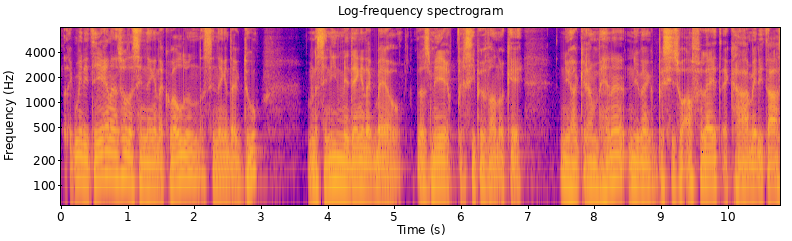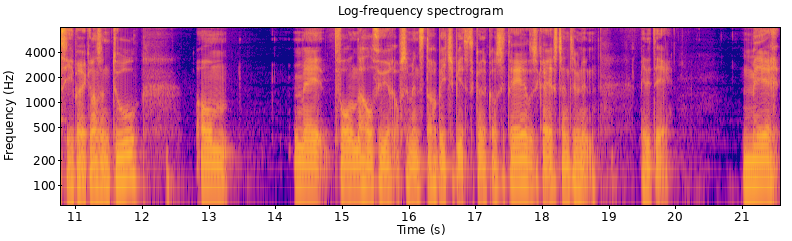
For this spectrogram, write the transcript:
like mediteren en zo, dat zijn dingen dat ik wil doen, dat zijn dingen dat ik doe. Maar dat zijn niet meer dingen dat ik bijhoud. Dat is meer het principe van, oké, nu ga ik eraan beginnen, nu ben ik precies wat afgeleid. Ik ga meditatie gebruiken als een tool om mij het volgende half uur op zijn minst toch een beetje beter te kunnen concentreren. Dus ik ga eerst 20 minuten mediteren. Meer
